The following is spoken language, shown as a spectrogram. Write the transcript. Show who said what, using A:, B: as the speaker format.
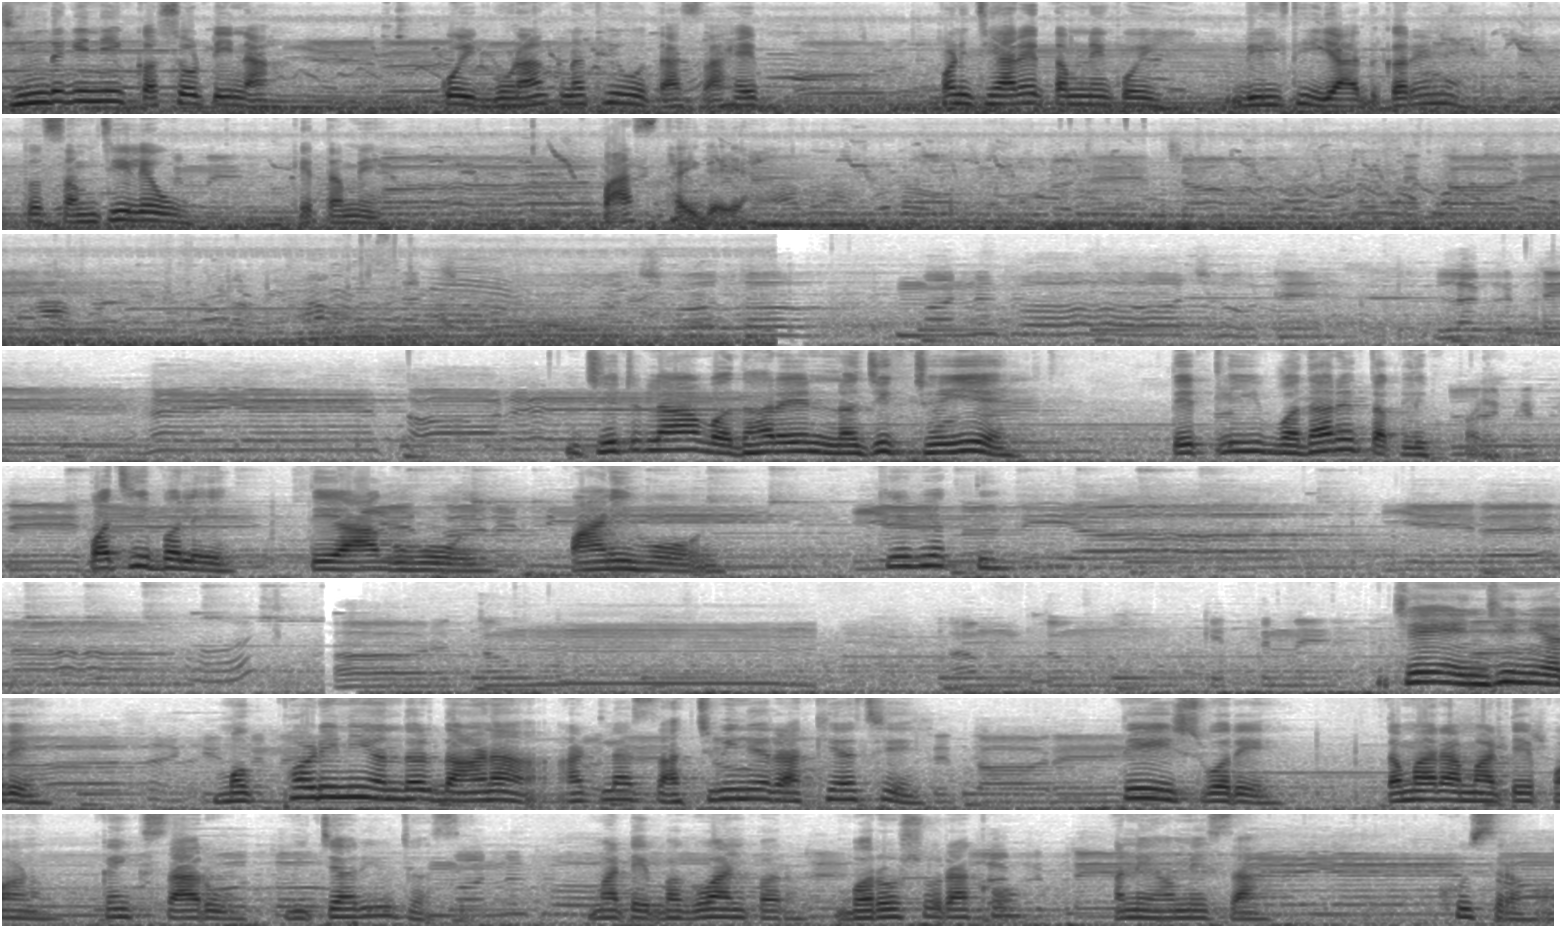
A: જિંદગીની કસોટીના કોઈ ગુણાંક નથી હોતા સાહેબ પણ જ્યારે તમને કોઈ દિલથી યાદ કરે ને તો સમજી લેવું કે તમે પાસ થઈ ગયા
B: मन को झूठे लगते हैं ये सारे
A: જેટલા વધારે નજીક જઈએ, તેટલી વધારે તકલીફ પડે. પછી ભલે તે આગ હોય, પાણી હોય, કે વ્યક્તિ. જે એન્જિનિયરે મગફળીની અંદર દાણા આટલા સાચવીને રાખ્યા છે, તે ઈશ્વરે તમારા માટે પણ કંઈક સારું વિચાર્યું જ હશે. માટે ભગવાન પર ભરોસો રાખો અને હંમેશા ખુશ રહો.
